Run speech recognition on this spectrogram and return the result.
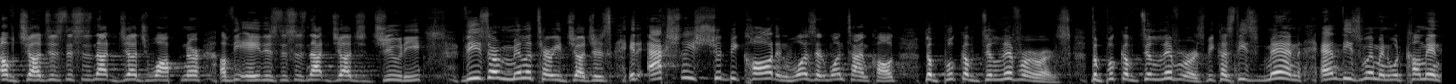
of judges. This is not Judge Wapner of the 80s. This is not Judge Judy. These are military judges. It actually should be called, and was at one time called, the book of deliverers. The book of deliverers, because these men and these women would come in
